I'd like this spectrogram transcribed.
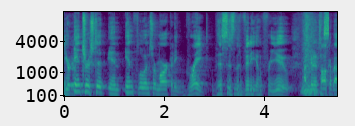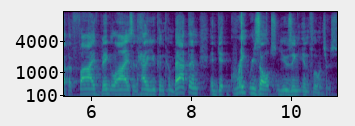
you're interested in influencer marketing. Great. This is the video for you. I'm going to talk about the five big lies and how you can combat them and get great results using influencers.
